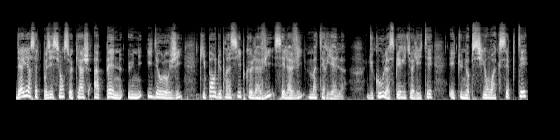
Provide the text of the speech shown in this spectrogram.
Derrière cette position se cache à peine une idéologie qui part du principe que la vie, c'est la vie matérielle. Du coup, la spiritualité est une option acceptée,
